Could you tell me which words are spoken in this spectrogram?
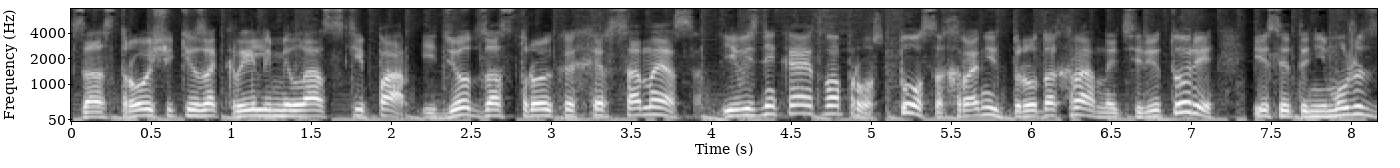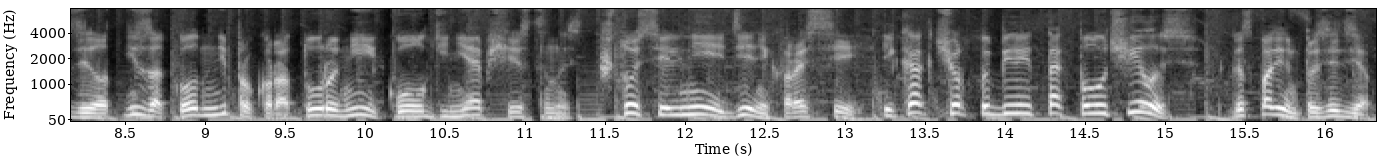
Застройщики закрыли Миласский парк. Идет застройка Херсонеса. И возникает вопрос, кто сохранит природоохранные территории, если это не может сделать ни закон, ни прокуратура, ни экологи, ни общественность? Что сильнее денег в России? И как, черт побери, так получилось, господин президент,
